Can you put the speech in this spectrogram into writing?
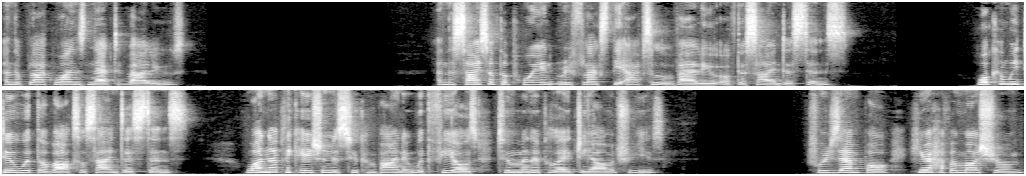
and the black ones negative values. And the size of the point reflects the absolute value of the sign distance. What can we do with the voxel sign distance? One application is to combine it with fields to manipulate geometries. For example, here I have a mushroom.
